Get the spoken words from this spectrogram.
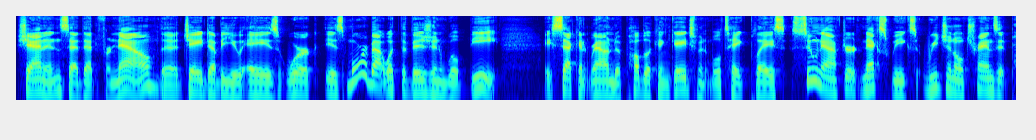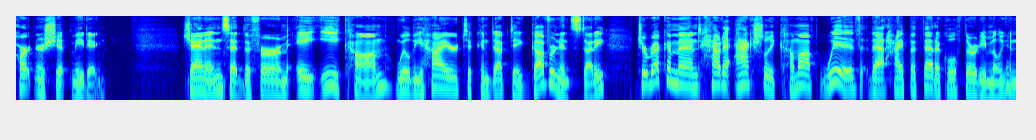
Shannon said that for now, the JWA's work is more about what the vision will be. A second round of public engagement will take place soon after next week's Regional Transit Partnership meeting. Shannon said the firm AECOM will be hired to conduct a governance study to recommend how to actually come up with that hypothetical $30 million.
